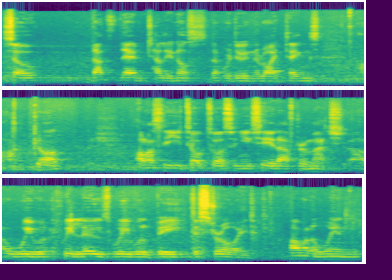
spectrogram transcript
so that's them telling us that we're doing the right things. Oh God, honestly, you talk to us and you see it after a match. Uh, we will, if we lose, we will be destroyed. I want to win.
